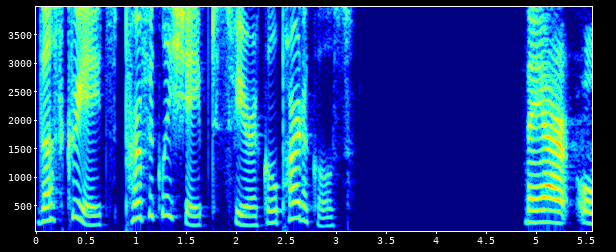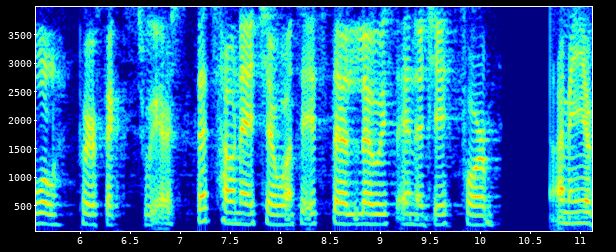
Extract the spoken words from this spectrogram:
thus creates perfectly shaped spherical particles. They are all perfect spheres. That's how nature wants it. It's the lowest energy form. I mean,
